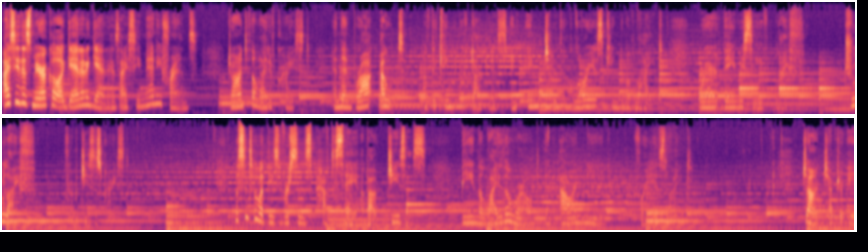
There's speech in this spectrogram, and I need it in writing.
I see this miracle again and again as I see many friends drawn to the light of Christ and then brought out of the kingdom of darkness and into the glorious kingdom of light where they receive life, true life from Jesus Christ. Listen to what these verses have to say about Jesus being the light of the world and our need for his light. John chapter 8,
